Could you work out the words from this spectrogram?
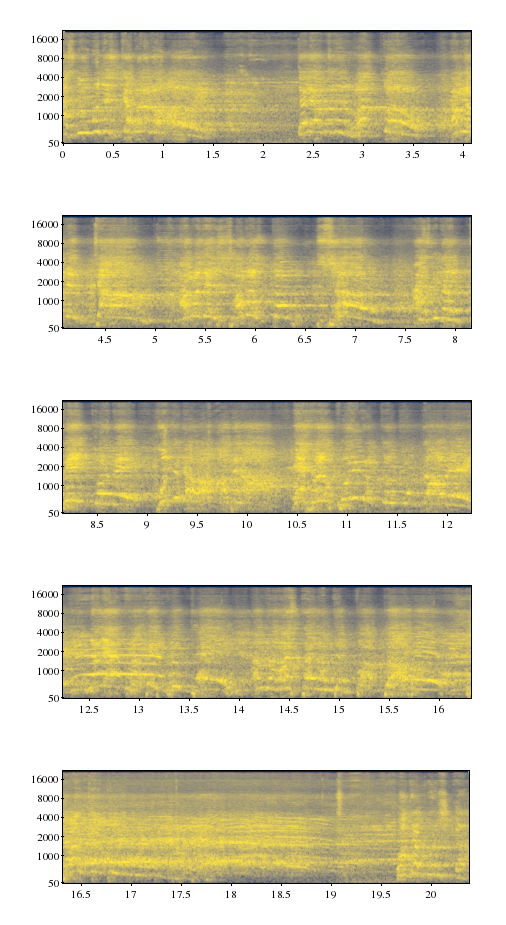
আজকে উপদেশটা বানানো হয়, তাহলে আমাদের রক্ত, আমাদের জান আমাদের সমস্ত শ্রম আজকে তারা পেট করবে হতে দেওয়া হবে না এখনও পরিবর্তন করতে হবে না আপনাদের বিরুদ্ধে আমরা রাস্তায় নামতে বাধ্য হবে কথা পরিষ্কার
